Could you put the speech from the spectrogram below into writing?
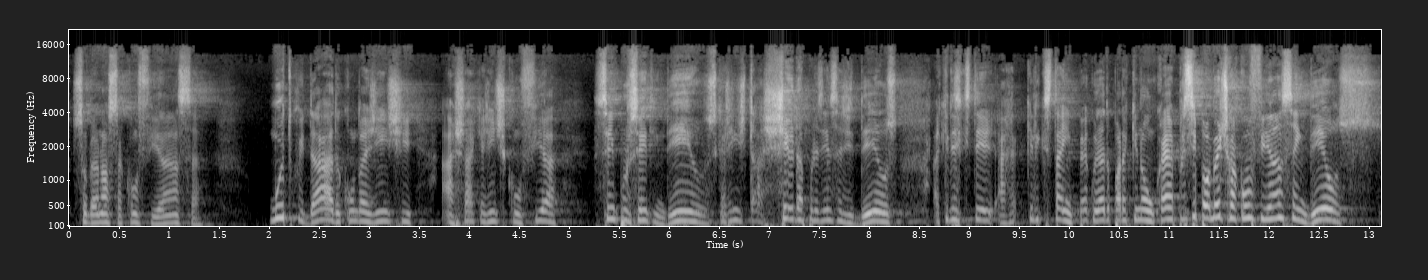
sobre a nossa confiança? Muito cuidado quando a gente achar que a gente confia 100% em Deus, que a gente está cheio da presença de Deus, aquele que, esteja, aquele que está em pé, cuidado para que não caia, principalmente com a confiança em Deus.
